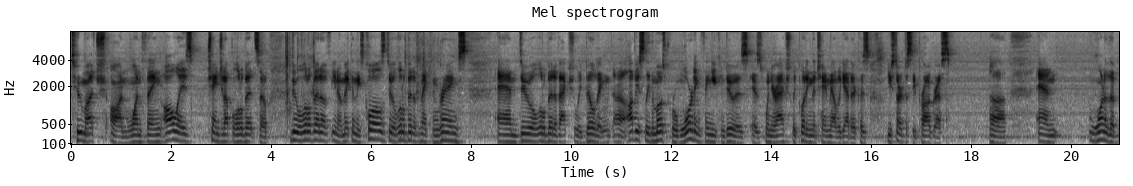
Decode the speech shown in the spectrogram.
too much on one thing. Always change it up a little bit. So do a little bit of, you know, making these coils, do a little bit of making rings, and do a little bit of actually building. Uh, obviously, the most rewarding thing you can do is, is when you're actually putting the chainmail together because you start to see progress. Uh, and one of the,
